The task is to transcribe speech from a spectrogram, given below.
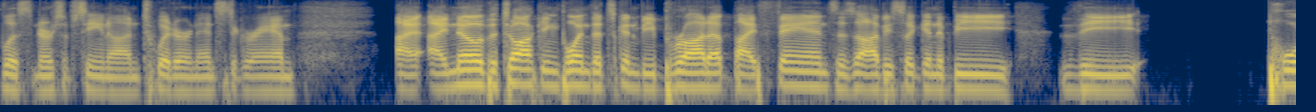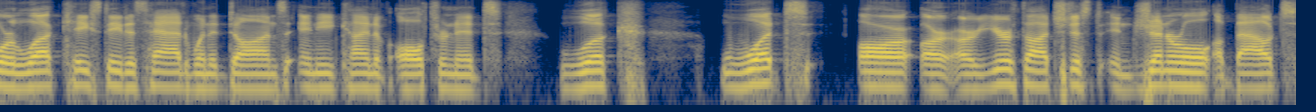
listeners have seen on twitter and instagram I, I know the talking point that's going to be brought up by fans is obviously going to be the poor luck K State has had when it dons any kind of alternate look. What are, are, are your thoughts just in general about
